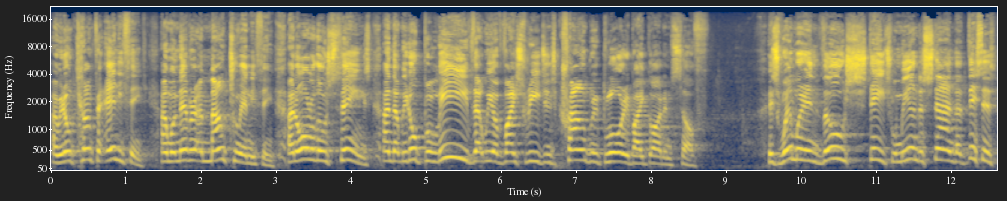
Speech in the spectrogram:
and we don't count for anything and we'll never amount to anything and all of those things, and that we don't believe that we are vice regents crowned with glory by God Himself. It's when we're in those states, when we understand that this is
